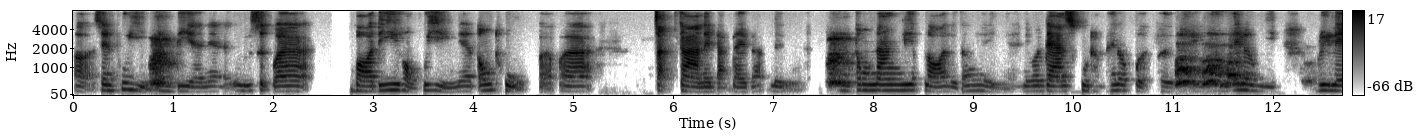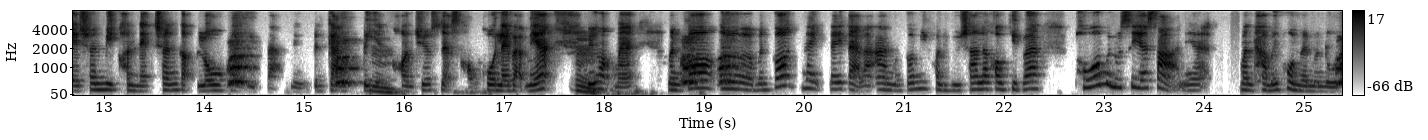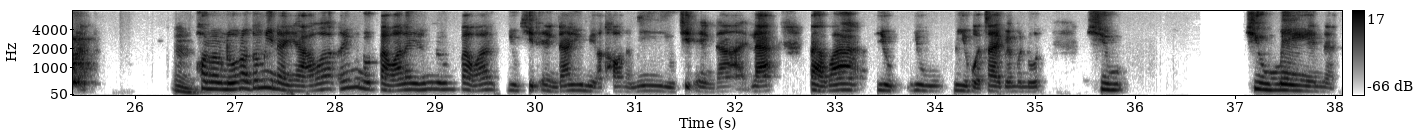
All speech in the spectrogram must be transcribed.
เอ่อเช่นผู้หญิงอินเดียเนี่ยรู้สึกว่า body ของผู้หญิงเนี่ยต้องถูกแบบว่าจัดการในแบบใดแบบหนึ่งมันต้องนั่งเรียบร้อยหรือต้องอะไรอย่างเงี้ยนี่ว่า dance school ทำให้เราเปิดเผยเองทำให้เรามี relation มี connection กับโลกในอีกแบบหนึ่ง เป็นการเปลี่ยน consciousness ของคนอะไรแบบเนี้ยนึกออกไหมมันก็เออ มันก็ในในแต่ละอันมันก็มี contribution แล้วเขาคิดว่า เพราะว่ามนุษยศาสตร์เนี่ย มันทำให้คนเป็นมนุษย์อะ คนมนุษย์มันก็มีนัยยะว่าเอ้ยมนุษย์แปลว่าอะไรมนุษย์แปลว่าอยู่คิดเองได้อยู่มีอ u t o n o m y อยู่คิดเองได้ และแปลว่าอยู่อยู่มีหัวใจเป็นมนุษย์ฮิวฮิวแมนเนี่ย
